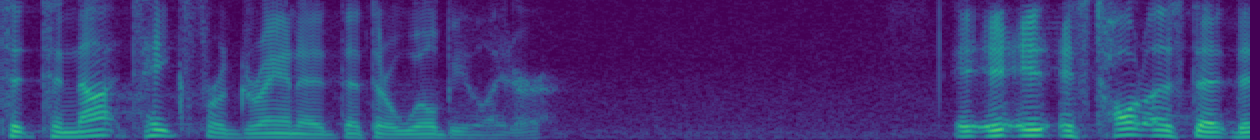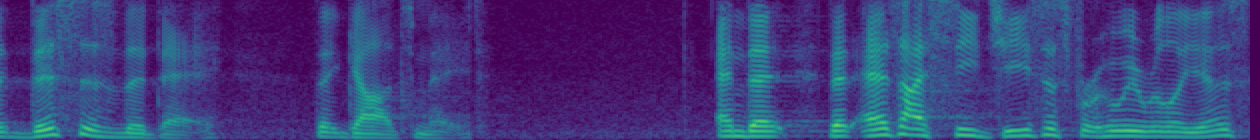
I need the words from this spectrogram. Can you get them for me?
to, to not take for granted that there will be later. It, it, it's taught us that, that this is the day that God's made. And that, that as I see Jesus for who he really is,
